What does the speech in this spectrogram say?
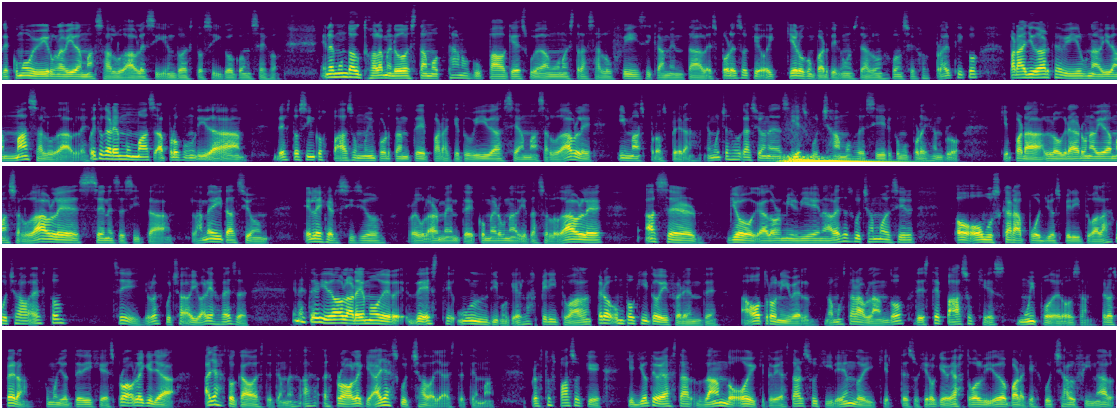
de cómo vivir una vida más saludable siguiendo estos cinco consejos. En el mundo actual a menudo estamos tan ocupados que descuidamos nuestra salud física, mental. Es por eso que hoy quiero compartir con usted algunos consejos prácticos para ayudarte a vivir una vida más saludable. Hoy tocaremos más a profundidad de estos cinco pasos muy importantes para que tu vida sea más saludable y más próspera. En muchas ocasiones y escuchamos decir como por ejemplo que para lograr una vida más saludable se necesita la meditación, el ejercicio regularmente, comer una dieta saludable, hacer yoga, dormir bien. A veces escuchamos decir o, buscar apoyo espiritual. ¿Has escuchado esto? Sí, yo lo he escuchado y varias veces. En este video hablaremos de, de este último, que es la espiritual, pero un poquito diferente a otro nivel. Vamos a estar hablando de este paso que es muy poderosa. Pero espera, como yo te dije, es probable que ya hayas tocado este tema, es probable que hayas escuchado ya este tema. Pero estos pasos que, que yo te voy a estar dando hoy, que te voy a estar sugiriendo y que te sugiero que veas todo el video para que escuches al final,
